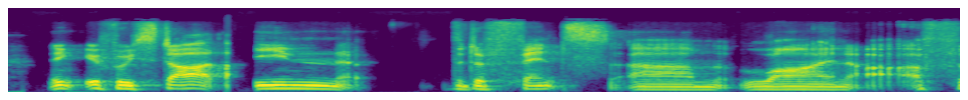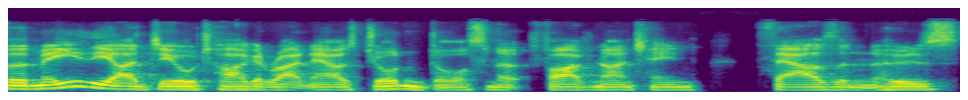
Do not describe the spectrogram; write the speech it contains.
I think if we start in the defense um, line, uh, for me, the ideal target right now is Jordan Dawson at five nineteen thousand, who's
